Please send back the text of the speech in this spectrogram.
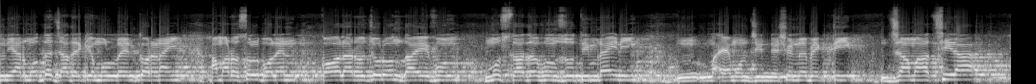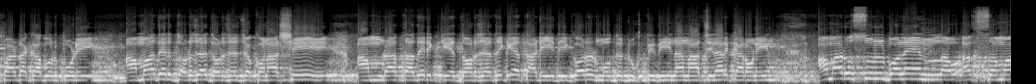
দুনিয়ার মধ্যে যাদেরকে মূল্যায়ন করে নাই আমার রসুল বলেন, কলা রজুলুন দায়েফুন মুস্তাদহুন জুতিমরাইনি এমন জিন্নে শূন্য ব্যক্তি, জামা ছিঁড়া, পাটা কাপড় পরে আমাদের দরজায় দরজায় যখন আসে, আমরা তাদেরকে দরজা থেকে তাড়িয়ে দিই, ঘরের মধ্যে ঢুকতে দিই না না চিনার কারণে। আমার রসুল বলেন, লাউ আকসামা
